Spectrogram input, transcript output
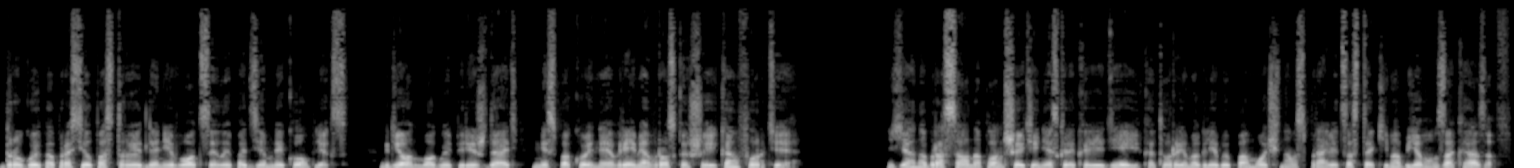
Другой попросил построить для него целый подземный комплекс, где он мог бы переждать неспокойное время в роскоши и комфорте. Я набросал на планшете несколько идей, которые могли бы помочь нам справиться с таким объемом заказов.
